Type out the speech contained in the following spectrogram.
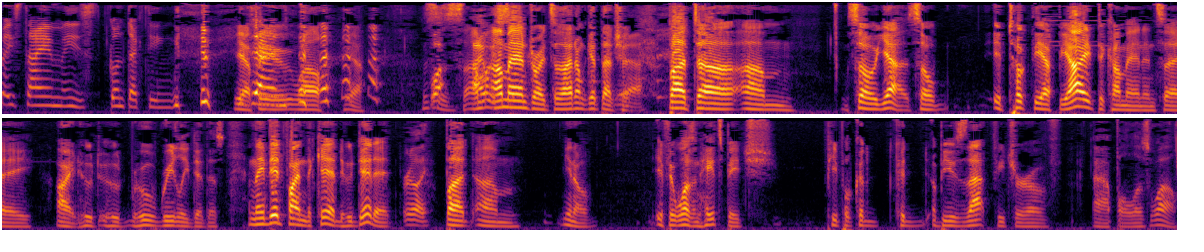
FaceTime is contacting. Yeah, them. fa- well, yeah. This Well, is I I'm, I'm Android, so I don't get that shit. Yeah. shit. But uh, um, so yeah, so it took the FBI to come in and say, all right, who who who really did this? And they did find the kid who did it, Really. but um, you know, if it wasn't hate speech, people could could abuse that feature of Apple as well.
